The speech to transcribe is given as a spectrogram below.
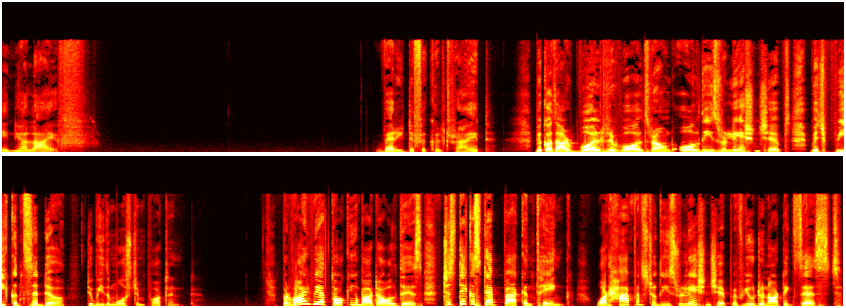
in your life? Very difficult, right? Because our world revolves around all these relationships which we consider to be the most important. But while we are talking about all this, just take a step back and think what happens to these relationships if you do not exist?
